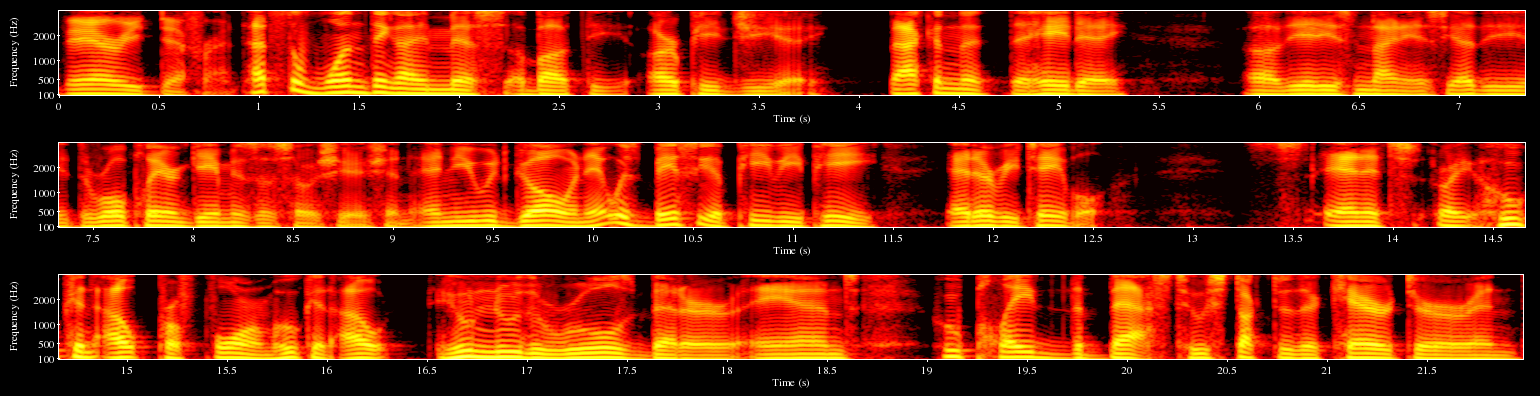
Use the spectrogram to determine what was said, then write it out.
Very different. That's the one thing I miss about the RPGA. Back in the, the heyday, uh, the 80s and 90s, you had the, the Role Player and Gamers Association, and you would go, and it was basically a PvP at every table. And it's right who can outperform, who could out, who knew the rules better, and who played the best, who stuck to their character, and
